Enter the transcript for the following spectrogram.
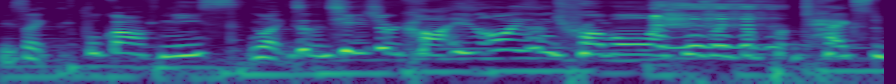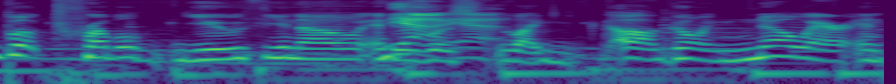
he's like, "Fuck off, niece!" Like to the teacher. Call, he's always in trouble. Like he's like the pr- textbook troubled youth, you know. And he Yeah, was yeah. like, oh, going nowhere. And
